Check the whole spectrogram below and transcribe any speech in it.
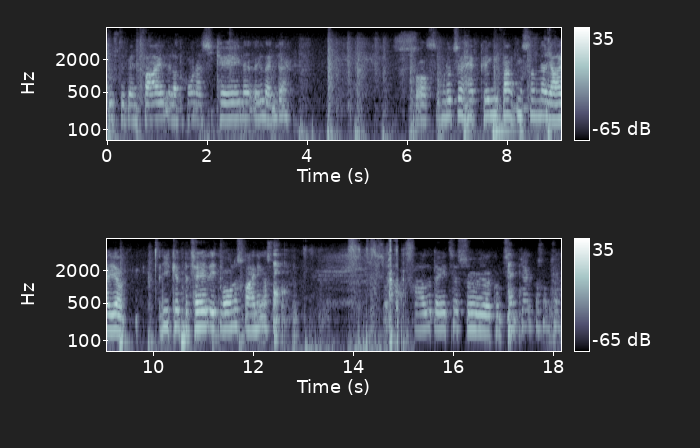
pludselig ved en fejl, eller på grund af chikane, eller et eller andet der og så er jeg nødt til at have penge i banken, sådan at jeg øh, lige kan betale et måneds regning og sådan Så 30 dage til at søge øh, kontanthjælp og sådan noget.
